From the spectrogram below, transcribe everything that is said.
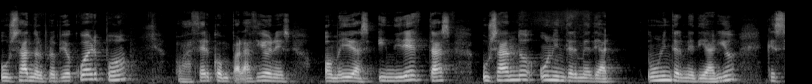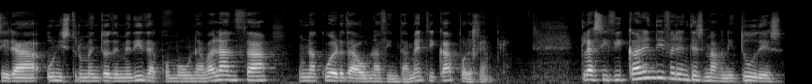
usando el propio cuerpo o hacer comparaciones o medidas indirectas usando un intermediario, un intermediario que será un instrumento de medida como una balanza, una cuerda o una cinta métrica, por ejemplo. Clasificar en diferentes magnitudes,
